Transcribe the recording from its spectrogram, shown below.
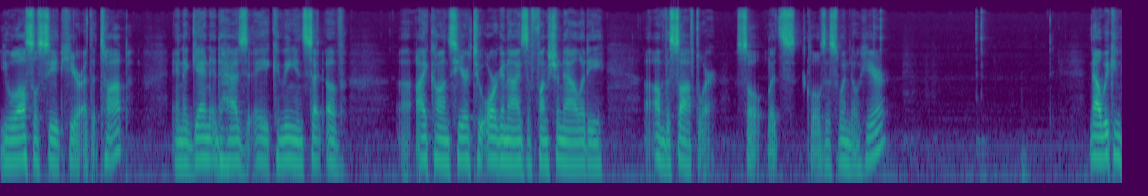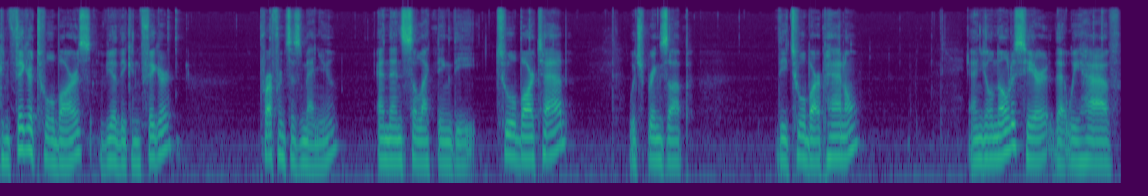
You will also see it here at the top. And again, it has a convenient set of uh, icons here to organize the functionality of the software. So let's close this window here. Now we can configure toolbars via the Configure, Preferences menu, and then selecting the Toolbar tab, which brings up the toolbar panel. And you'll notice here that we have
